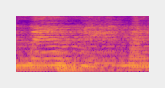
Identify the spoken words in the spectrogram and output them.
looking at me.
